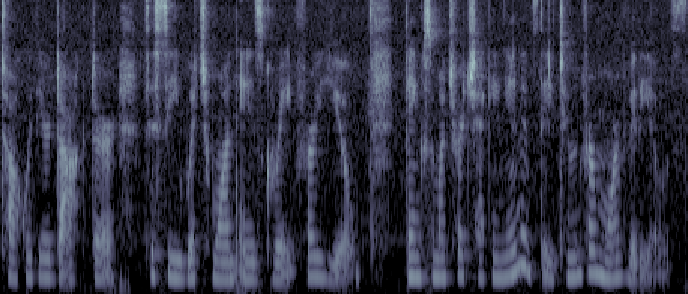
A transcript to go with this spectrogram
talk with your doctor to see which one is great for you. Thanks so much for checking in and stay tuned for more videos.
